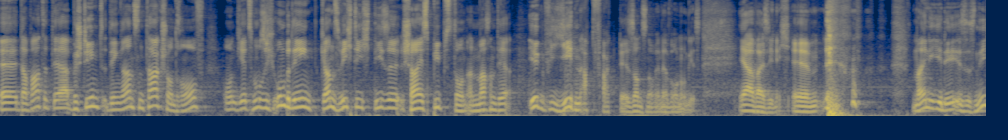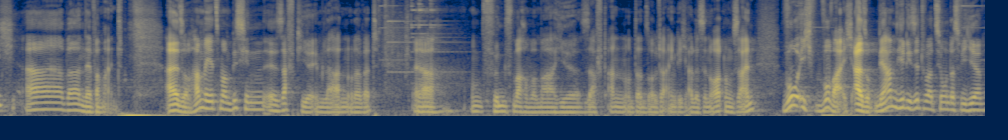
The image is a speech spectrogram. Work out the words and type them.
äh, da wartet der bestimmt den ganzen Tag schon drauf und jetzt muss ich unbedingt, ganz wichtig, diese scheiß Piepstone anmachen, der irgendwie jeden abfuckt, der sonst noch in der Wohnung ist. Ja, weiß ich nicht. Ähm Meine Idee ist es nicht, aber never mind. Also, haben wir jetzt mal ein bisschen äh, Saft hier im Laden oder was? Ja, um 5 machen wir mal hier Saft an und dann sollte eigentlich alles in Ordnung sein. Wo ich, wo war ich? Also, wir haben hier die Situation, dass wir hier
